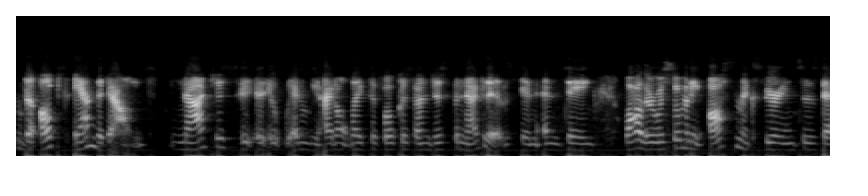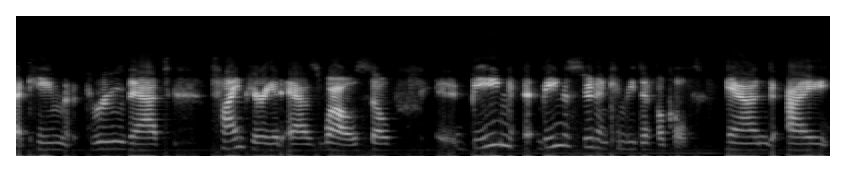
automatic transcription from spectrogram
the ups and the downs not just and I don't like to focus on just the negatives and, and saying, wow, there was so many awesome experiences that came through that time period as well. So being being a student can be difficult, and I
